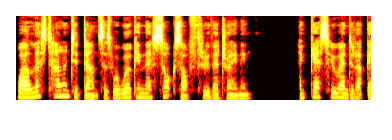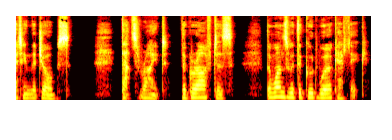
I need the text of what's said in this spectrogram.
while less talented dancers were working their socks off through their training. And guess who ended up getting the jobs? That's right, the grafters, the ones with the good work ethic,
